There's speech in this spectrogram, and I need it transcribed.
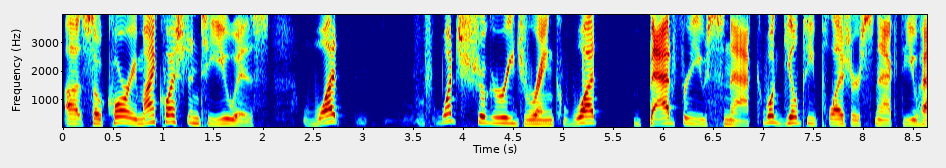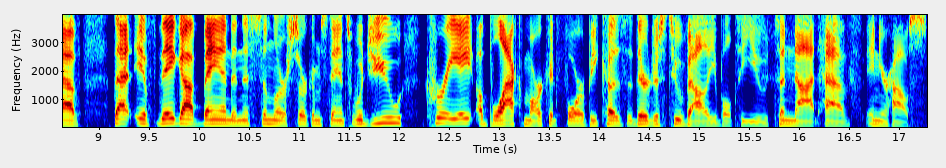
Uh, so, Corey, my question to you is: what, what sugary drink, what bad for you snack, what guilty pleasure snack do you have that if they got banned in this similar circumstance, would you create a black market for because they're just too valuable to you to not have in your house?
